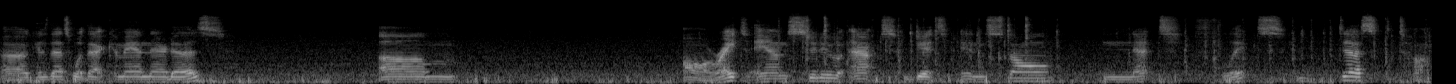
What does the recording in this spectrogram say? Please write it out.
because uh, that's what that command there does. Um, Alright, and sudo apt get install Netflix desktop.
